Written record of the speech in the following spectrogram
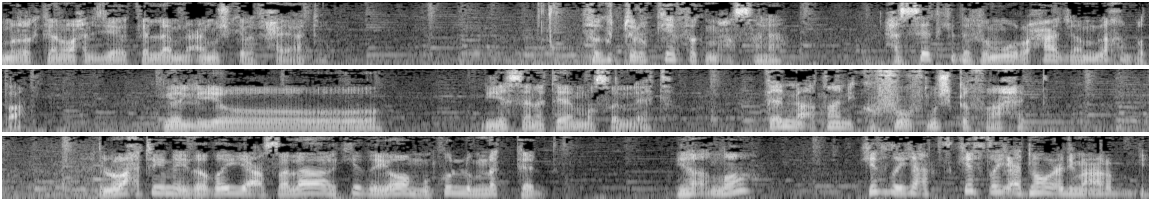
مرة كان واحد يجي يكلمنا عن مشكلة في حياته. فقلت له كيفك مع الصلاة؟ حسيت كذا في أمور وحاجة ملخبطة. قال لي يو لي سنتين ما صليت. كأنه أعطاني كفوف مش كف واحد الواحد فينا إذا ضيع صلاة كذا يوم كله منكد. يا الله كيف ضيعت؟ كيف ضيعت موعدي مع ربي؟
